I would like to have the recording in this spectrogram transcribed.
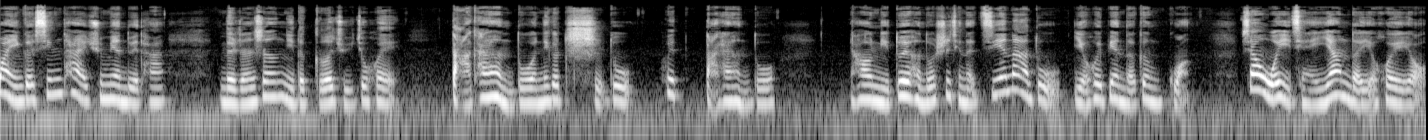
换一个心态去面对它，你的人生、你的格局就会打开很多，那个尺度会打开很多，然后你对很多事情的接纳度也会变得更广。像我以前一样的，也会有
